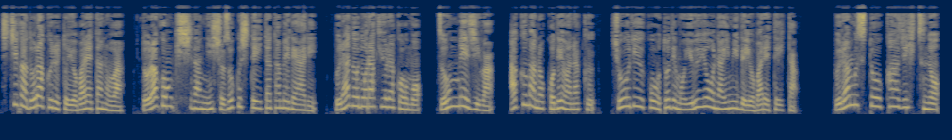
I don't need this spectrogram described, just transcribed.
父がドラクルと呼ばれたのはドラゴン騎士団に所属していたためであり、ブラド・ドラキュラ公も存命時は悪魔の子ではなく昇竜公とでも言うような意味で呼ばれていた。ブラムストーカー自筆の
